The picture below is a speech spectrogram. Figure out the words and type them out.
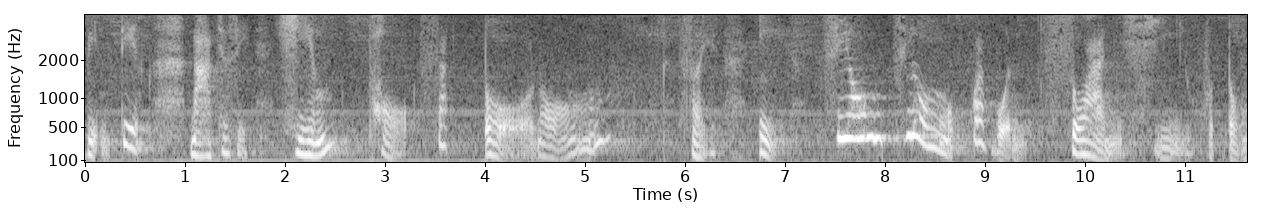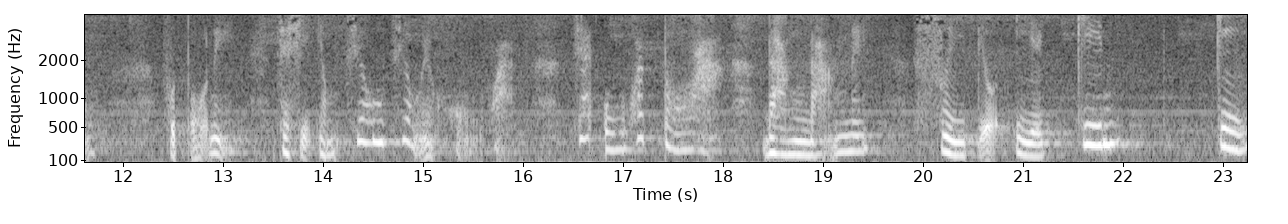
面顶，那就是行菩萨道路，所以以。种种法门宣示佛道，佛道呢，就是用种种的方法，才有法度啊！人人呢，随着伊的根基，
